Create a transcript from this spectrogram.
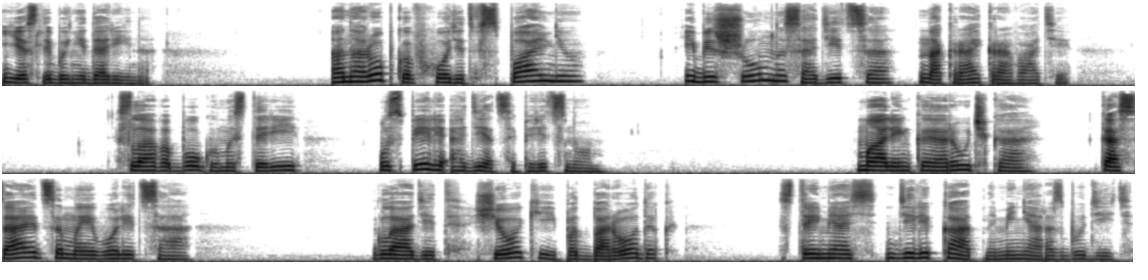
если бы не Дарина. Она робко входит в спальню и бесшумно садится на край кровати. Слава богу, мы успели одеться перед сном. Маленькая ручка касается моего лица, гладит щеки и подбородок, стремясь деликатно меня разбудить.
